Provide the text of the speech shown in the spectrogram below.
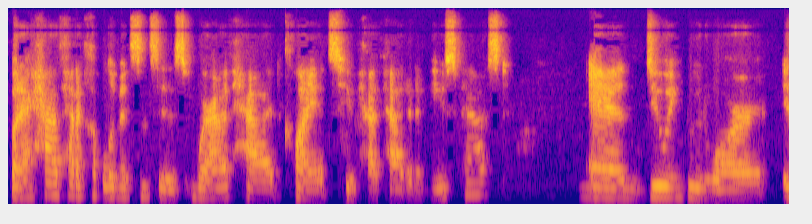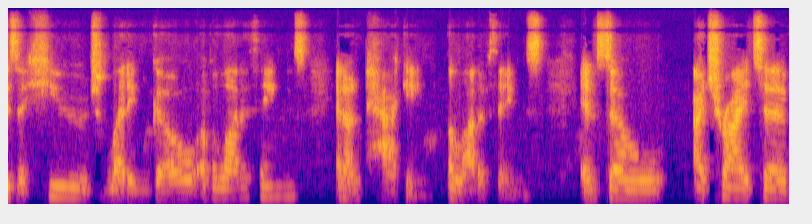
but I have had a couple of instances where I've had clients who have had an abuse past and doing boudoir is a huge letting go of a lot of things and unpacking a lot of things. And so I try to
